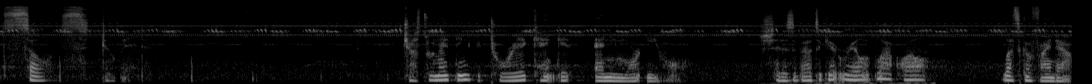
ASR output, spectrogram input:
It's so stupid. Just when I think Victoria can't get any more evil. Shit is about to get real at Blackwell. Let's go find out.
